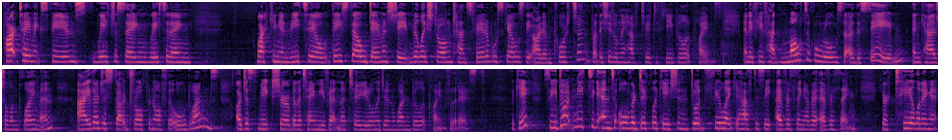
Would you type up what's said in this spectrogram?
Part-time experience, waitressing, waitering, working in retail, they still demonstrate really strong transferable skills. They are important, but they should only have two to three bullet points. And if you've had multiple roles that are the same in casual employment, either just start dropping off the old ones or just make sure by the time you've written a two, you're only doing one bullet point for the rest. Okay? So you don't need to get into over duplication. Don't feel like you have to say everything about everything. You're tailoring it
